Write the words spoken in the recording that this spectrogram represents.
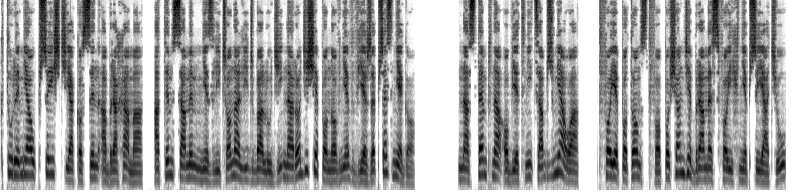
który miał przyjść jako syn Abrahama, a tym samym niezliczona liczba ludzi narodzi się ponownie w wierze przez Niego. Następna obietnica brzmiała, Twoje potomstwo posiądzie bramę swoich nieprzyjaciół,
